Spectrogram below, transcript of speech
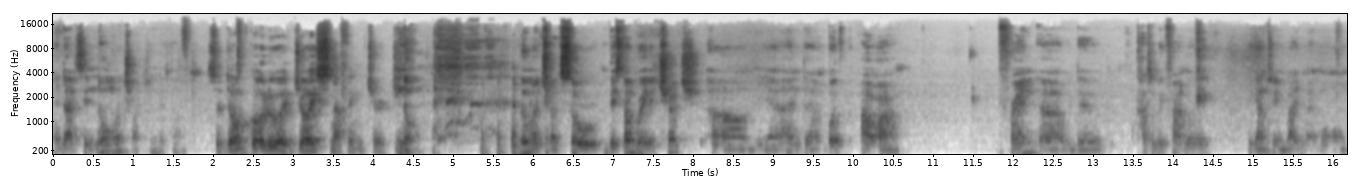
and that's it. No more church in this house. So don't go to a joy snuffing church. No. no more church. So they stopped going to church. Um, yeah, and um, but our friend uh, with the Catholic family began to invite my mom,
